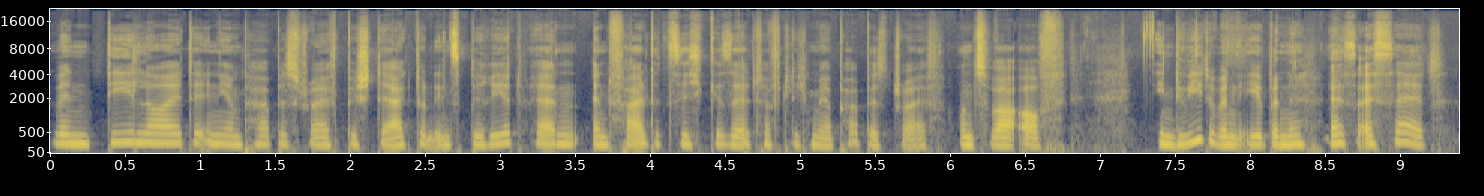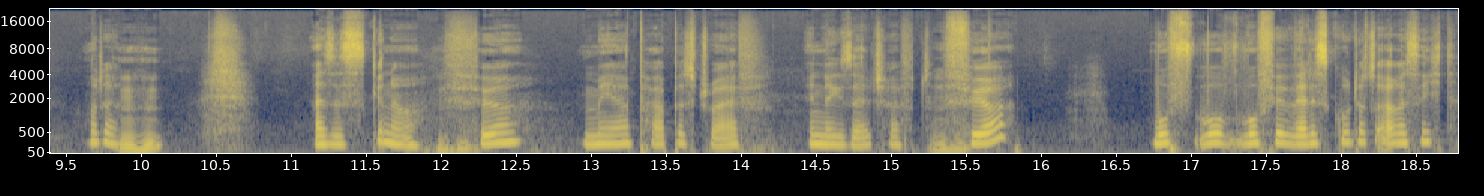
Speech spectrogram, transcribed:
Wenn die Leute in ihrem Purpose Drive bestärkt und inspiriert werden, entfaltet sich gesellschaftlich mehr Purpose Drive. Und zwar auf Individuenebene, as I said, oder? Mhm. Also es ist genau mhm. für mehr Purpose Drive in der Gesellschaft. Mhm. Für? Wo, wo, wofür wäre das gut aus eurer Sicht?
